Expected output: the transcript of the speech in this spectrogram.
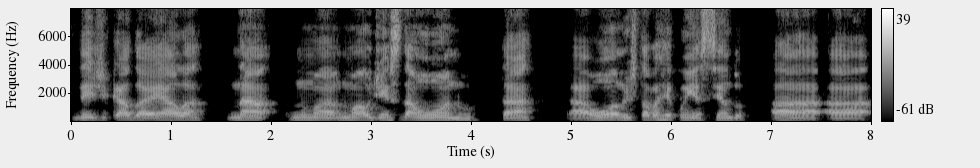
dedicado a ela na, numa, numa audiência da ONU. Tá? A ONU estava reconhecendo a,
